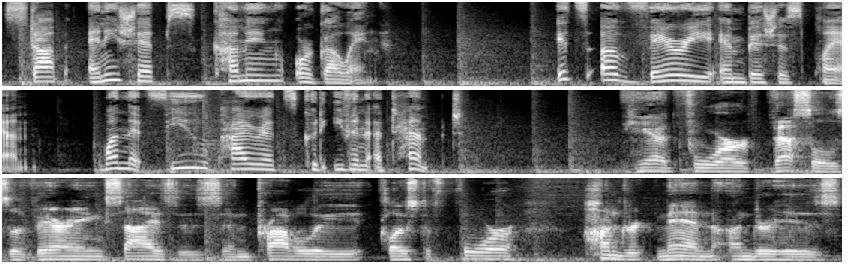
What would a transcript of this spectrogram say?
Stop any ships coming or going. It's a very ambitious plan, one that few pirates could even attempt. He had four vessels of varying sizes and probably close to 400 men under his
